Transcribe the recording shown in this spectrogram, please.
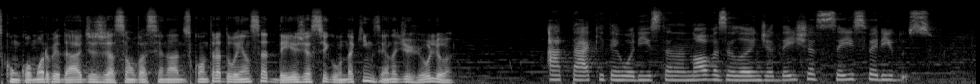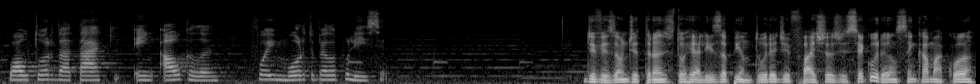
com comorbidades já são vacinados contra a doença desde a segunda quinzena de julho. Ataque terrorista na Nova Zelândia deixa seis feridos. O autor do ataque, em Auckland, foi morto pela polícia. Divisão de Trânsito realiza pintura de faixas de segurança em Camaquã.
